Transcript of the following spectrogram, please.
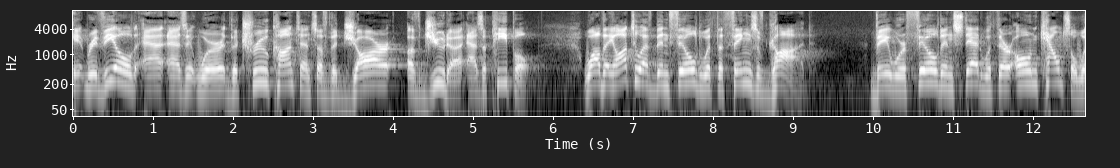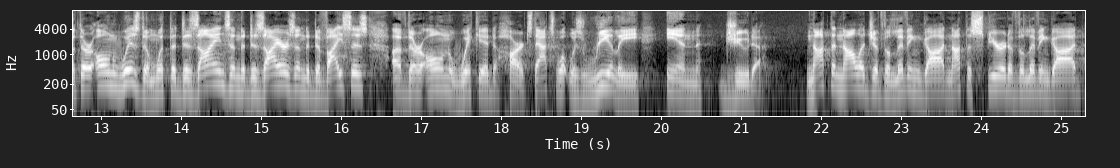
It revealed, as it were, the true contents of the jar of Judah as a people. While they ought to have been filled with the things of God, they were filled instead with their own counsel, with their own wisdom, with the designs and the desires and the devices of their own wicked hearts. That's what was really in Judah. Not the knowledge of the living God, not the spirit of the living God,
